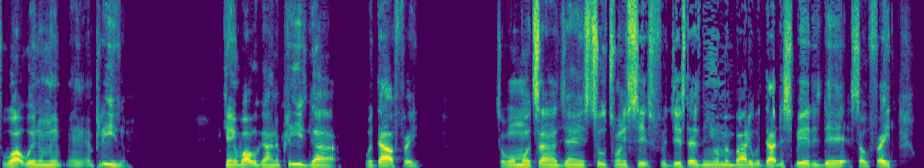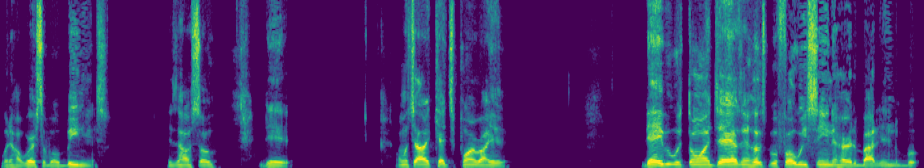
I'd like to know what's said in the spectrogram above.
to walk with Him and, and, and please Him. You can't walk with God and please God without faith. So one more time, James 2:26. For just as the human body without the spirit is dead, so faith without works of obedience is also dead. I want y'all to catch a point right here. David was throwing jabs and hooks before we seen and heard about it in the book.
